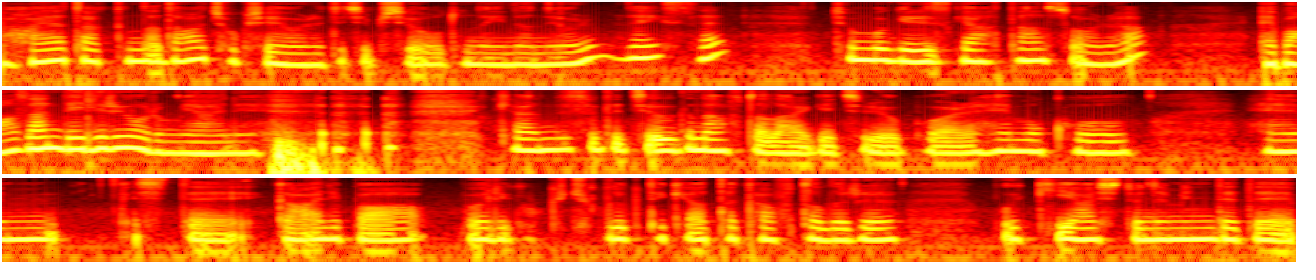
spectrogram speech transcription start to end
hayat hakkında daha çok şey öğretici bir şey olduğuna inanıyorum. Neyse tüm bu girizgahtan sonra e bazen deliriyorum yani. Kendisi de çılgın haftalar geçiriyor bu ara. Hem okul hem işte galiba böyle o küçüklükteki atak haftaları bu iki yaş döneminde de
